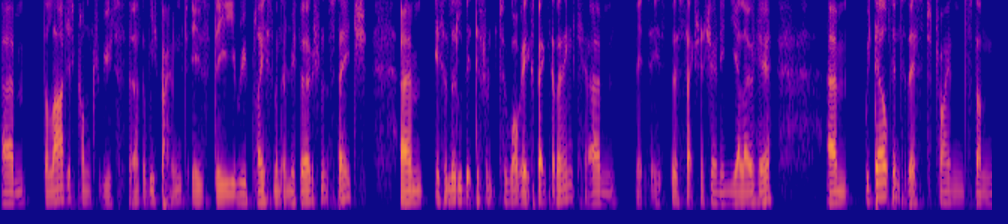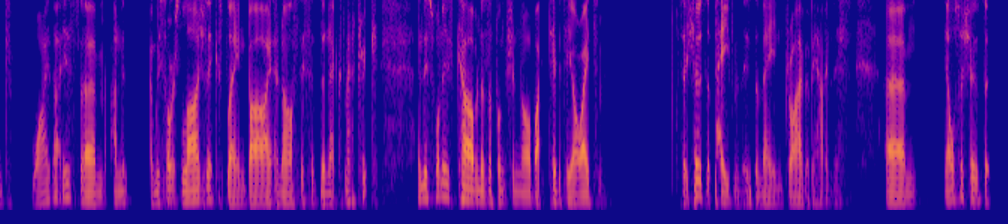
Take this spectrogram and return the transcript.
um, the largest contributor that we found is the replacement and refurbishment stage. Um, it's a little bit different to what we expected, I think. Um, it's, it's, the section shown in yellow here. Um, we delved into this to try and understand why that is, um, and and we saw it's largely explained by analysis of the next metric. And this one is carbon as a function of activity or item. So it shows that pavement is the main driver behind this. Um, it also shows that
